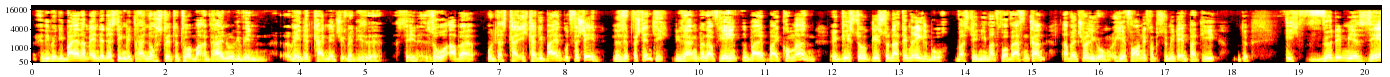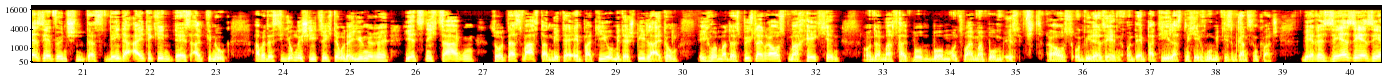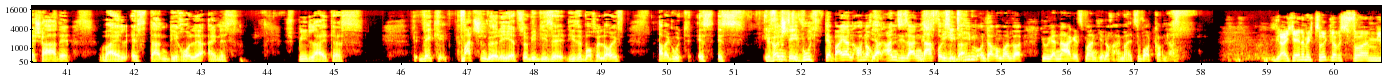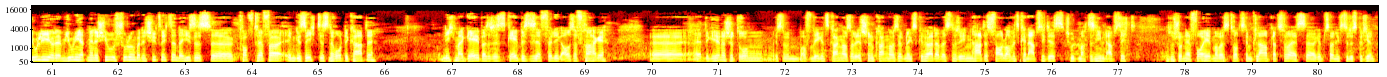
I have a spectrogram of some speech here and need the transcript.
wenn die Bayern am Ende das Ding mit drei noch das dritte Tor machen, 3-0 gewinnen, redet kein Mensch über diese Szene. So aber, und das kann, ich kann die Bayern gut verstehen. Das ist selbstverständlich. Die sagen, pass auf, hier hinten bei, bei Command äh, gehst du, gehst du nach dem Regelbuch, was dir niemand vorwerfen kann. Aber Entschuldigung, hier vorne kommst du mit Empathie. Ich würde mir sehr, sehr wünschen, dass weder Eitekin, der ist alt genug, aber dass die junge Schiedsrichter oder Jüngere jetzt nicht sagen, so, das war's dann mit der Empathie und mit der Spielleitung. Ich hol mal das Büchlein raus, mach Häkchen und dann macht halt Bum, Bum und zweimal Bum ist raus und Wiedersehen. Und Empathie lasst mich in Ruhe mit diesem ganzen Quatsch. Wäre sehr, sehr, sehr schade, weil es dann die Rolle eines Spielleiters wegquatschen würde jetzt, so wie diese, diese Woche läuft. Aber gut, es, es, wir hören uns die Wut der Bayern auch noch ja, mal an. Sie sagen, legitim und darum wollen wir Julian Nagelsmann hier noch einmal zu Wort kommen lassen. Ja, ich erinnere mich zurück, glaube ich, vor im Juli oder im Juni hatten wir eine Schulung bei den Schiedsrichtern. Da hieß es, äh, Kopftreffer im Gesicht ist eine rote Karte. Nicht mal gelb, also das ist gelb ist, ja völlig außer Frage. Äh, er hat eine Gehirnerschütterung, ist auf dem Weg ins Krankenhaus oder ist schon im Krankenhaus, ich habe nichts gehört, aber es ist natürlich ein hartes Foul, auch wenn es keine Absicht ist. Schuld macht das nicht mit Absicht, muss man schon hervorheben, aber es ist trotzdem ein klarer Platzverweis, da gibt es auch nichts zu diskutieren.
